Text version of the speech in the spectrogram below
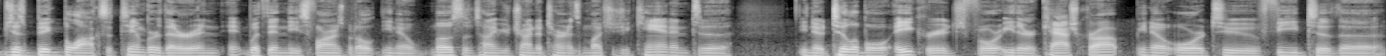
just big blocks of timber that are in, in within these farms, but you know most of the time you're trying to turn as much as you can into you know tillable acreage for either a cash crop, you know, or to feed to the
